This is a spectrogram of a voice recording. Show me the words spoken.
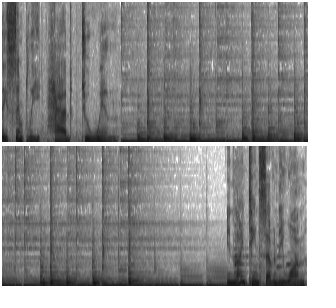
They simply had to win. In 1971,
